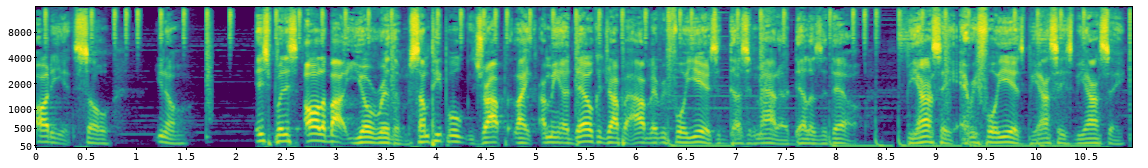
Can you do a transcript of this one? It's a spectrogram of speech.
audience. So, you know, it's but it's all about your rhythm. Some people drop like I mean Adele could drop an album every four years. It doesn't matter. Adele is Adele. Beyonce every four years. Beyonce is Beyonce.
